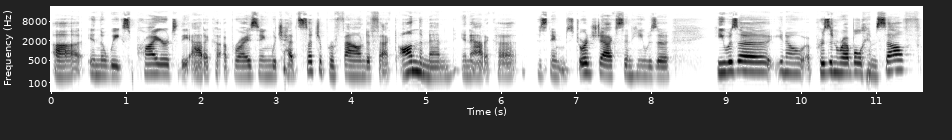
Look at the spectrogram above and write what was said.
uh, in the weeks prior to the Attica uprising, which had such a profound effect on the men in Attica. His name was George Jackson. He was a he was a you know a prison rebel himself.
